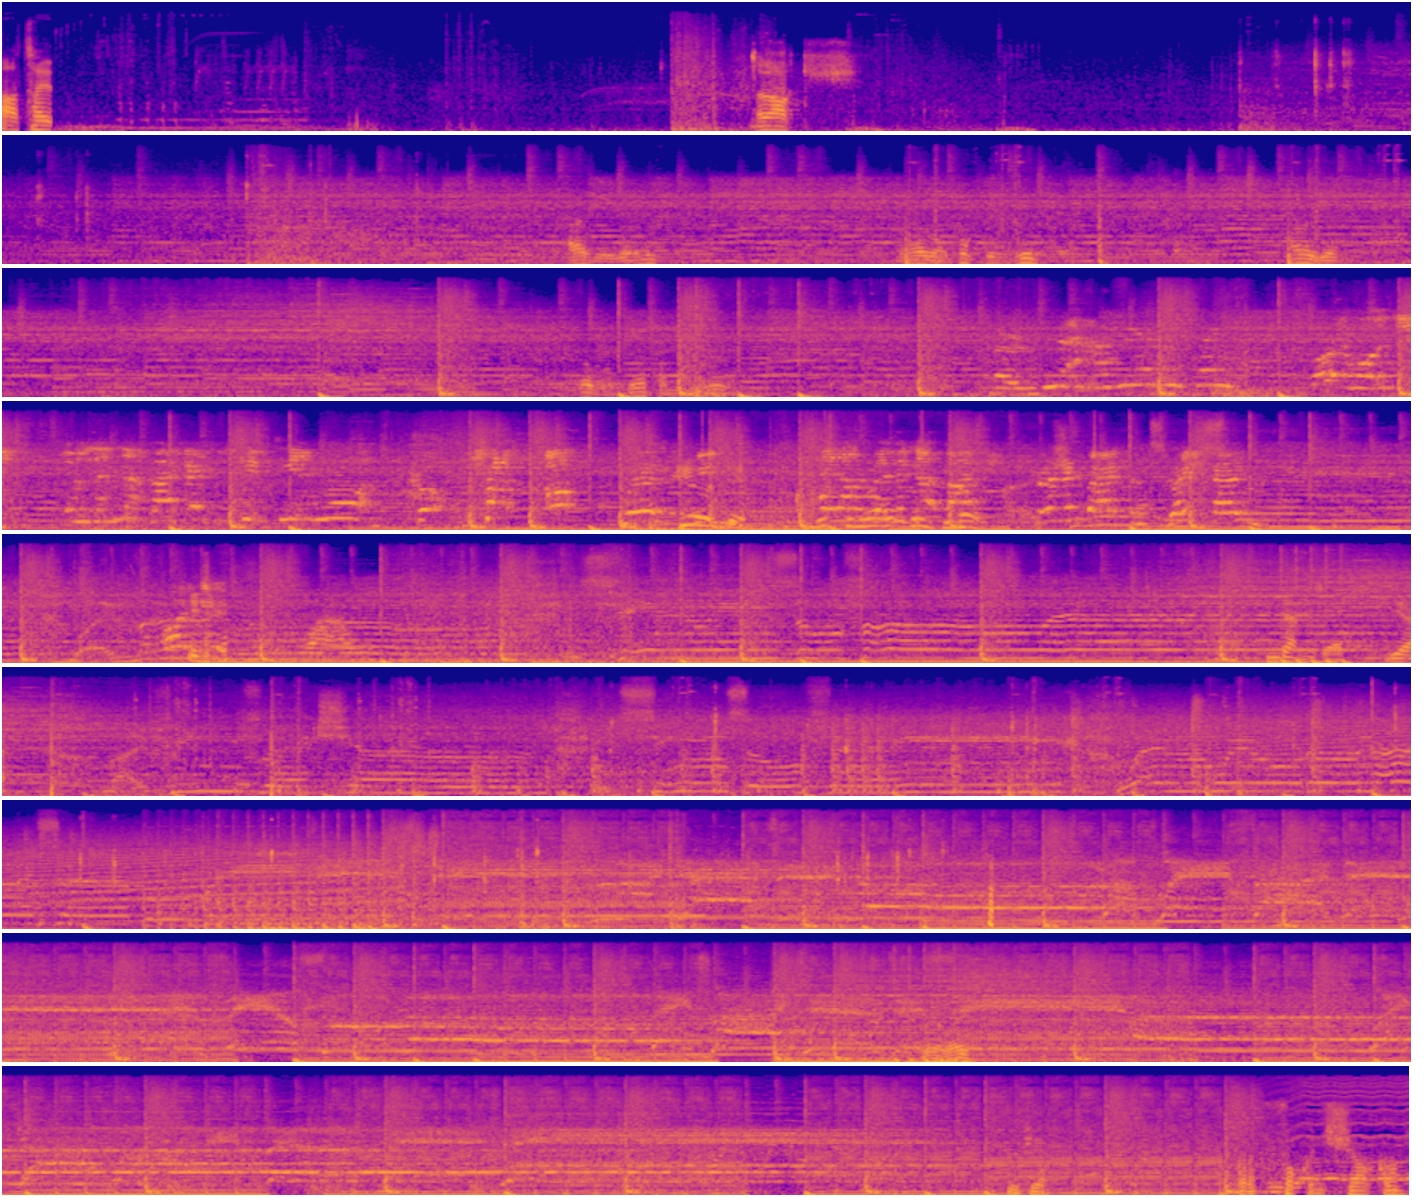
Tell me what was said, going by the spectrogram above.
I'll take. Oh, Hadi gidelim. Valla çok hızlı. Hadi gidelim. Bravo, bravo, bravo. No. Does it have everything? What it was, it was in that bag. I just keep eating more. Shut, shut up! Where is it? Killed it. Hold on, put it in that bag. Put it in the bag right now. He's- Wow. It. Yeah. Fucking shotgun.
